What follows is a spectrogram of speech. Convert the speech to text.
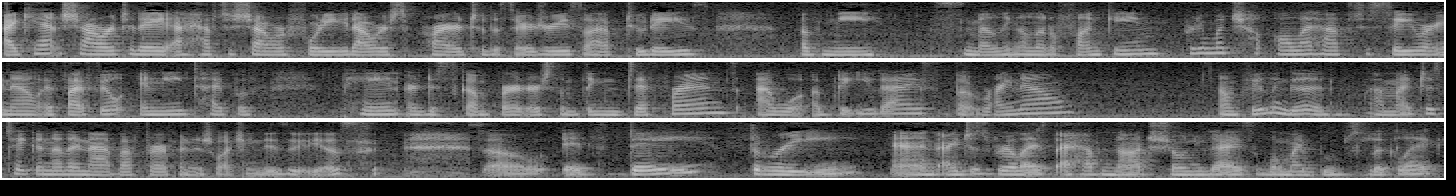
I can't shower today. I have to shower 48 hours prior to the surgery, so I have two days of me smelling a little funky. Pretty much all i have to say right now if i feel any type of pain or discomfort or something different i will update you guys. But right now i'm feeling good. I might just take another nap after i finish watching these videos. So it's day three and i just realized i have not shown you guys what my boobs look like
